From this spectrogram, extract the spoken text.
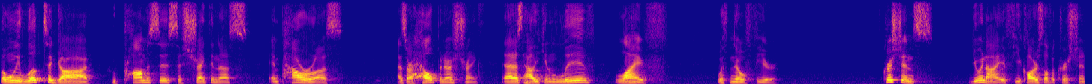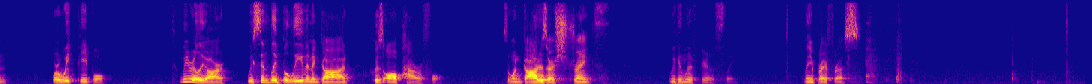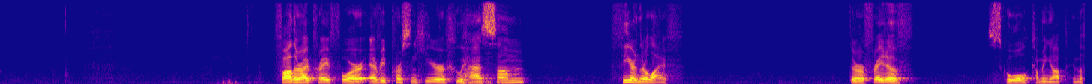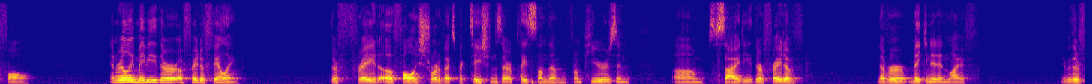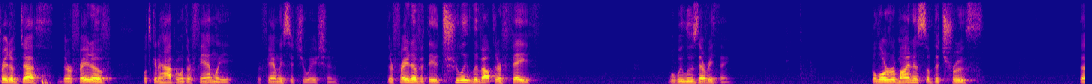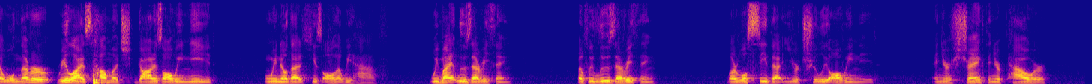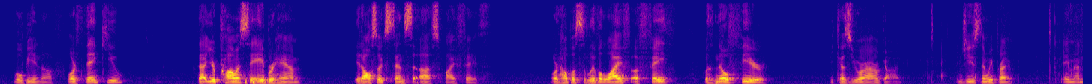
But when we look to God, who promises to strengthen us, empower us as our help and our strength, that is how you can live life with no fear. Christians, you and I, if you call yourself a Christian, we're weak people. We really are. We simply believe in a God who is all powerful. So when God is our strength, we can live fearlessly. Let me pray for us. Father, I pray for every person here who has some fear in their life. They're afraid of school coming up in the fall. And really, maybe they're afraid of failing. They're afraid of falling short of expectations that are placed on them from peers and um, society. They're afraid of never making it in life. Maybe they're afraid of death. They're afraid of what's going to happen with their family, their family situation. They're afraid of if they truly live out their faith, will we lose everything? But Lord, remind us of the truth that we'll never realize how much God is all we need when we know that He is all that we have. We might lose everything, but if we lose everything, Lord, we'll see that you're truly all we need, and your strength and your power will be enough. Lord, thank you that your promise to Abraham, it also extends to us by faith. Lord, help us to live a life of faith with no fear because you are our God. In Jesus' name we pray. Amen.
